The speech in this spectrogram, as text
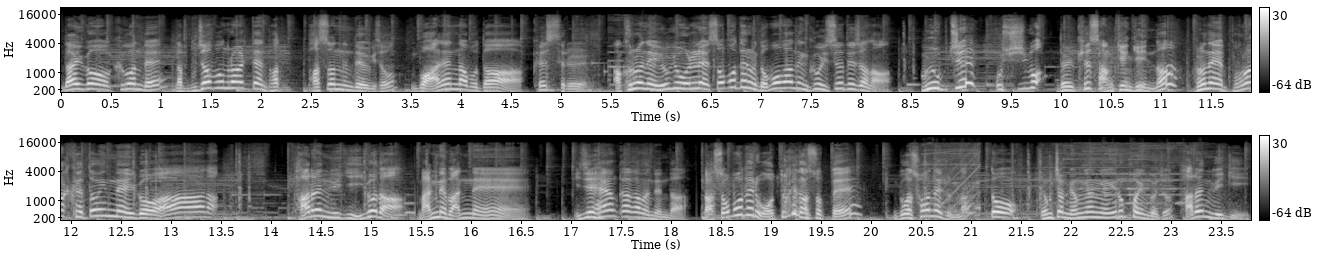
나 이거 그건데. 나 무자본으로 할 땐 봤었는데 여기서. 뭐 안 했나 보다 퀘스트를. 아 그러네. 여기 원래 서버대로 넘어가는 그거 있어야 되잖아. 왜 없지? 어 씨발. 나 여기 퀘스트 안 깬 게 있나? 그러네. 보라카 떠있네 이거. 아 나. 다른 위기 이거다. 맞네 맞네. 이제 해안가 가면 된다. 나 서버대로 어떻게 갔었대? 누가 소환해줬나? 또 0.0001%인 거죠? 다른 위기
